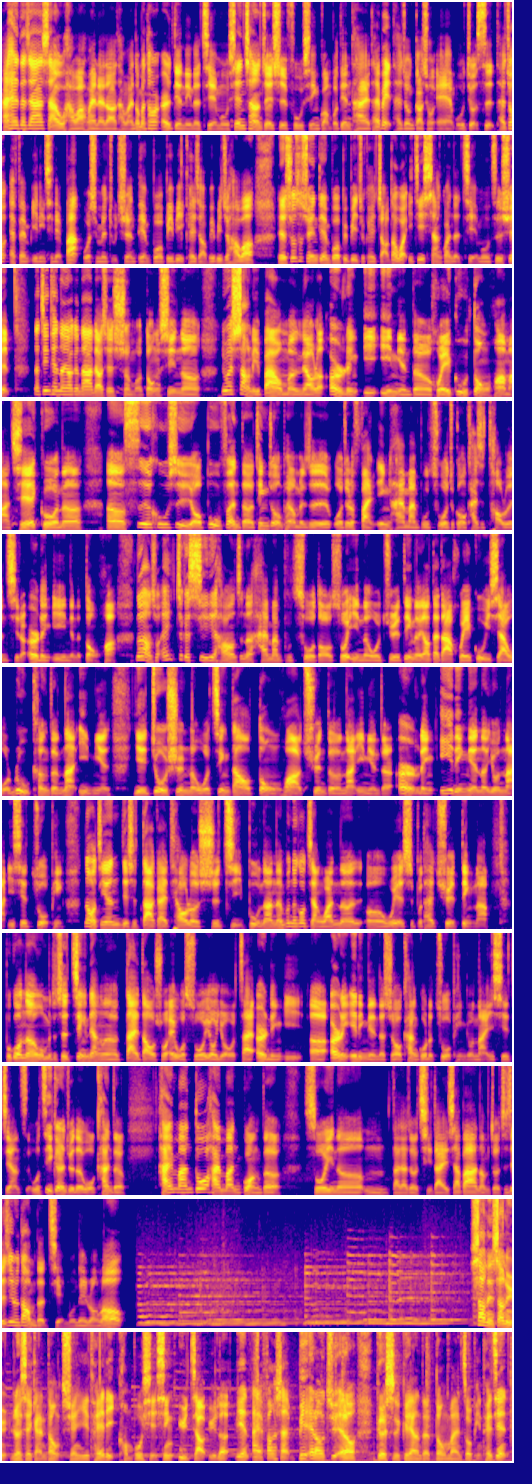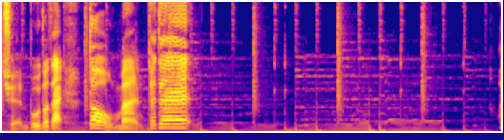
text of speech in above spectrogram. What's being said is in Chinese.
嗨嗨，大家下午好啊！欢迎来到台湾动漫通二点零的节目现场，这里是复兴广播电台台北、台中、高雄 AM 五九四，台中 FM 一零七点八，我是你们主持人电波 B B，可以找 B B 就好哦。脸书搜寻电波 B B 就可以找到我以及相关的节目资讯。那今天呢，要跟大家聊些什么东西呢？因为上礼拜我们聊了二零一一年的回顾动画嘛，结果呢，呃，似乎是有部分的听众朋友们是我觉得反应还蛮不错，就跟我我开始讨论起了二零一一年的动画。那我想说，哎，这个系列好像真的还蛮不错的哦。所以呢，我决定呢要带大家回顾一下我入坑的那一年，也就是呢我进到动画圈的那一年的二零一零年呢有哪一些作品？那我今天也是大概挑了十几部，那能不能够讲完呢？呃，我也是不太确定啦。不过呢，我们就是尽量呢带到说，哎，我所有有在二零一呃二零一零年的时候看过的作品有哪一些这样子？我自己个人觉得我看的还蛮多，还蛮广的，所以呢，嗯，大家就期待一下吧。那我们就直接进入到我们的节目内容喽。少年少女、热血感动、悬疑推理、恐怖血腥、寓教娱乐、恋爱放闪、BLGL，各式各样的动漫作品推荐，全部都在动漫推推。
